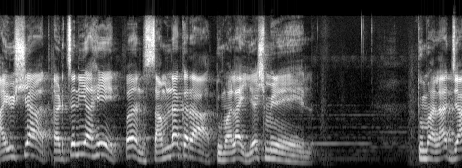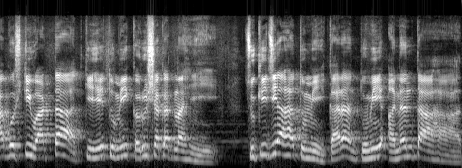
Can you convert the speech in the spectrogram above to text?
आयुष्यात अडचणी आहेत पण सामना करा तुम्हाला यश मिळेल. तुम्हाला ज्या गोष्टी वाटतात की हे तुम्ही करू शकत नाही चुकीची आहात तुम्ही कारण तुम्ही अनंत आहात.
